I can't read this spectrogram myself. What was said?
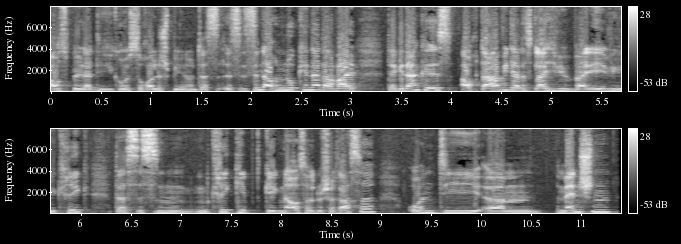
Ausbilder die größte Rolle spielen und das ist, es sind auch nur Kinder da, weil der Gedanke ist auch da wieder das gleiche wie bei ewige Krieg, dass es einen, einen Krieg gibt gegen eine außerirdische Rasse und die ähm, Menschen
